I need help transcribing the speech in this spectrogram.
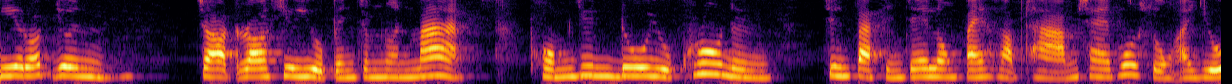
มีรถยนต์จอดรอคิวอยู่เป็นจำนวนมาก ผมยืนดูอยู่ครู่หนึ่ง จึงตัดสินใจลงไปสอบถามชายผู้สูงอายุ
